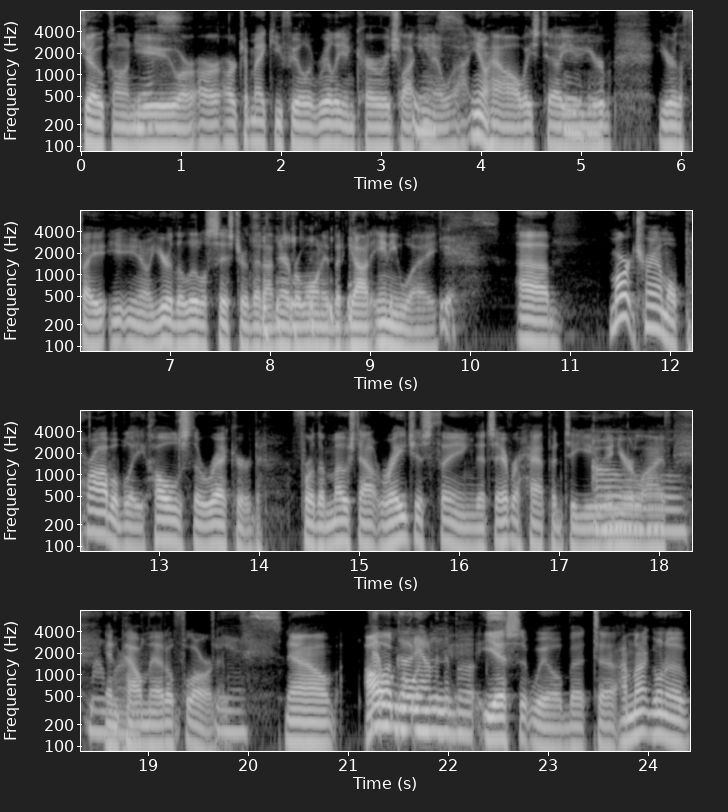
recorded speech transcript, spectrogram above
joke on Yes. you or, or, or to make you feel really encouraged like you know Mm-hmm. you know how I always tell you you're you're the fa- you- know you're the little sister that I never wanted but got anyway Yes. Mark Trammell probably holds the record for the most outrageous thing that's ever happened to you in your Oh, life in word. Palmetto, Florida. Yes. Now, That all will I'm go going- down in the books. Yes, it will. But uh, I'm not going to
